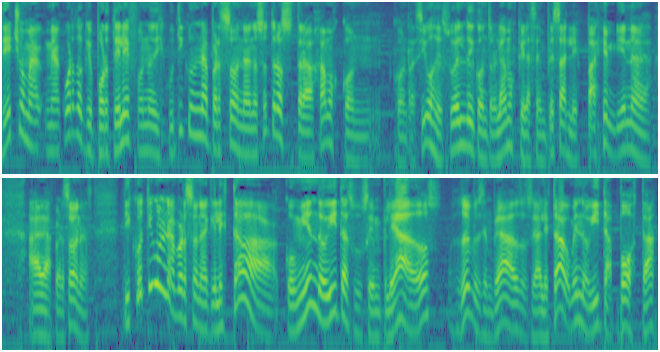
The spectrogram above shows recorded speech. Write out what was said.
de hecho me, acuerdo que por teléfono discutí con una persona. Nosotros trabajamos con, con recibos de sueldo y controlamos que las empresas les paguen bien a, a las personas. Discutí con una persona que le estaba comiendo guita a sus empleados, sus empleados, o sea, le estaba comiendo guita posta.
